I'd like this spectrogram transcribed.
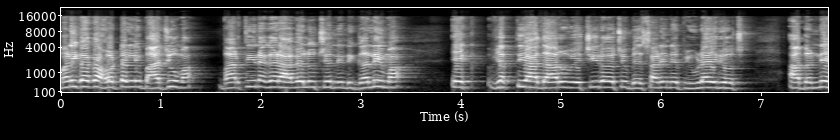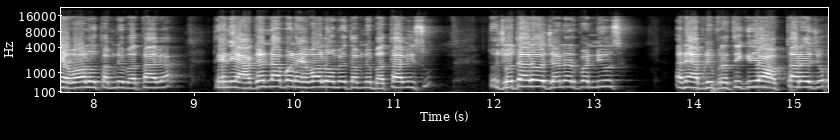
મણિકાકા હોટલની બાજુમાં ભારતીનગર આવેલું છે, એની ગલીમાં એક વ્યક્તિ આ દારૂ વેચી રહ્યો છે, બેસાડીને પીવડાવી રહ્યો છે. આ બંને અહેવાલો તમને બતાવ્યા. તેની આગળના પણ અહેવાલો અમે તમને બતાવીશું. તો જોતા રહો જનઅર્પણ ન્યૂઝ અને આપણી પ્રતિક્રિયા આપતા રહેજો.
